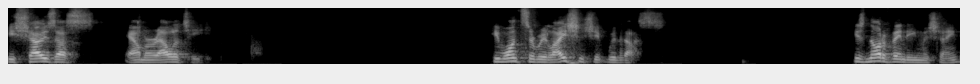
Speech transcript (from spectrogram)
He shows us our morality. He wants a relationship with us. He's not a vending machine.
